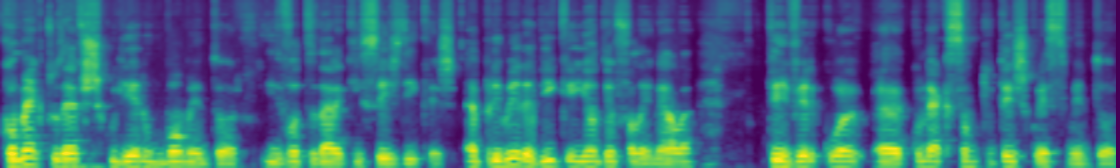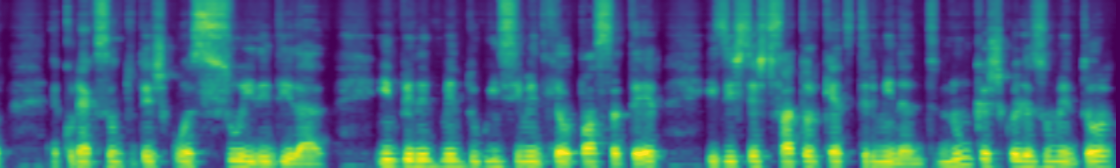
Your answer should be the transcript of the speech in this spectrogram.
Como é que tu deves escolher um bom mentor? E vou-te dar aqui seis dicas. A primeira dica, e ontem eu falei nela, tem a ver com a, a, conexão que tu tens com esse mentor, a conexão que tu tens com a sua identidade. Independentemente do conhecimento que ele possa ter, existe este fator que é determinante. Nunca escolhas um mentor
